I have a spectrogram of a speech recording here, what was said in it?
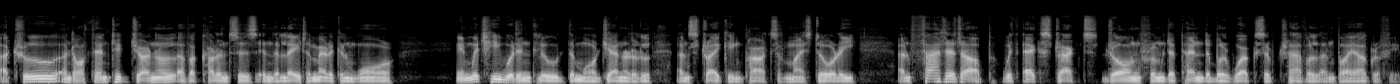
A True and Authentic Journal of Occurrences in the Late American War, in which he would include the more general and striking parts of my story and fat it up with extracts drawn from dependable works of travel and biography.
